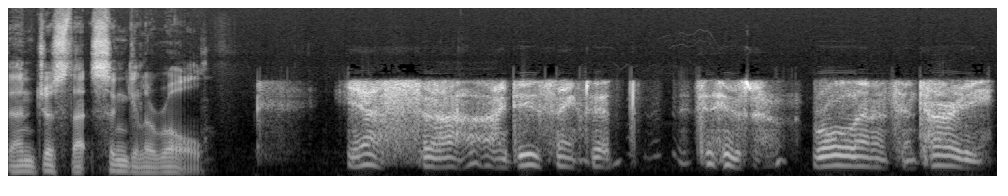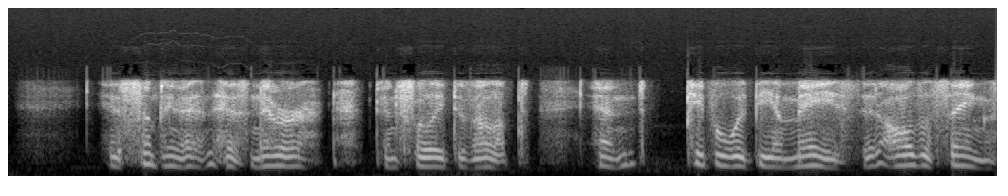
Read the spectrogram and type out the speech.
than just that singular role? Yes, uh, I do think that his role in its entirety is something that has never been fully developed. And people would be amazed at all the things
